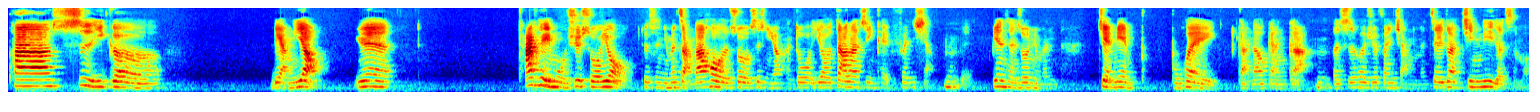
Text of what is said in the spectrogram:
它是一个良药，因为它可以抹去所有，就是你们长大后的所有事情，有很多有大段事情可以分享，嗯，对，变成说你们见面不会。感到尴尬，嗯，而是会去分享你们这一段经历了什么，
